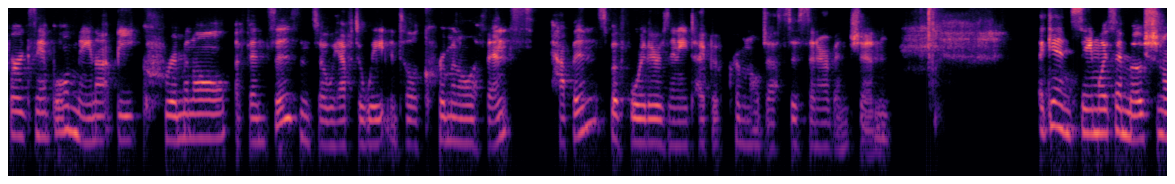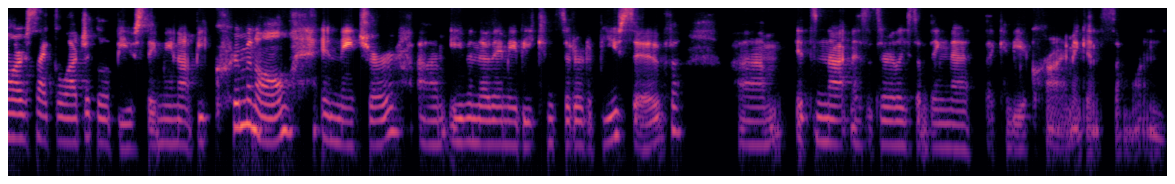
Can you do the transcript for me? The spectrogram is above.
for example, may not be criminal offenses. And so we have to wait until a criminal offense happens before there's any type of criminal justice intervention. Again, same with emotional or psychological abuse. They may not be criminal in nature, um, even though they may be considered abusive. um, it's not necessarily something that, that can be a crime against someone.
